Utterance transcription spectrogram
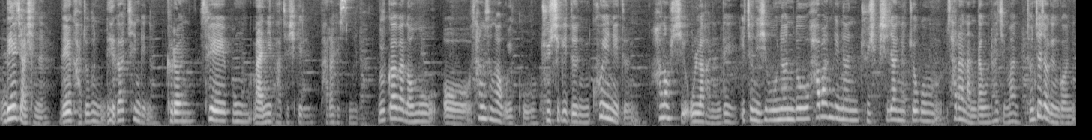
내 자신을 내 가족은 내가 챙기는 그런 새해 복 많이 받으시길 바라겠습니다. 물가가 너무 어, 상승하고 있고 주식이든 코인이든 한없이 올라가는데 2025년도 하반기는 주식 시장이 조금 살아난다고는 하지만 전체적인 건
